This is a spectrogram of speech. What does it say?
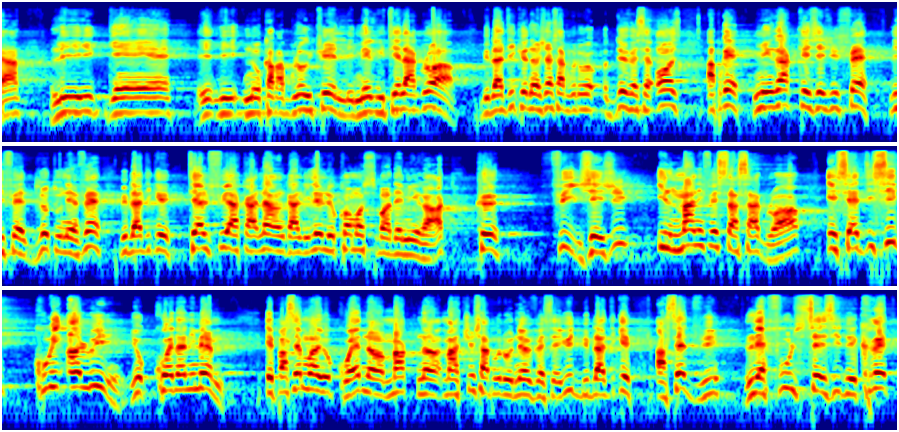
nous sommes capables de glorifier, il mériter la gloire. La Bible a dit que dans Jean chapitre 2, verset 11, après miracle que Jésus fait, il fait de l'eau tourner vin. La Bible a dit que tel fut à Cana en Galilée le commencement des miracles, que fit Jésus, il manifesta sa gloire et ses disciples croient en lui, ils croient en lui-même. Et pas seulement dans Matthieu chapitre 9, verset 8, la Bible a dit qu'à cette vue, les foules saisies de crête,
